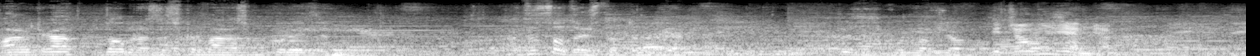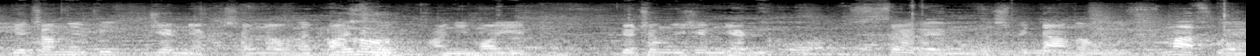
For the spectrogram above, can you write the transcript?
Ale taka dobra, zeskrobana z kukurydzy. A to co to jest to drugie? To już kurwa wziął. Pieczony ziemniak. Pieczony wi- ziemniak, szanowne państwo, No. ani moi. Pieczony ziemniak z serem, ze śmietaną, z masłem,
